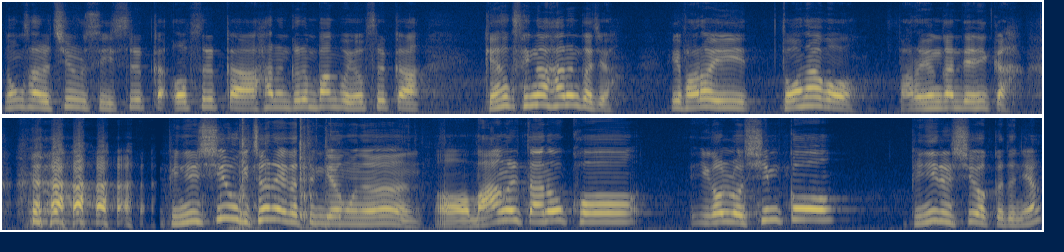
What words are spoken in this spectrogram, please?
농사를 지을 수 있을까 없을까 하는 그런 방법이 없을까 계속 생각하는 거죠. 이게 바로 이 돈하고 바로 연관되니까. 비닐 씌우기 전에 같은 경우는 어, 망을 따놓고 이걸로 심고 비닐을 씌웠거든요.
